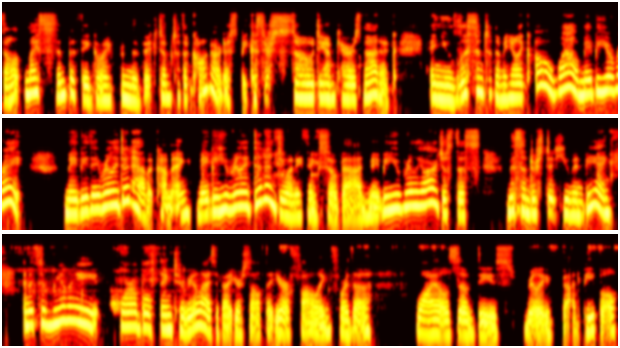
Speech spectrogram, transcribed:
felt my sympathy going from the victim to the con artist because they're so damn charismatic. And you listen to them and you're like, oh, wow, maybe you're right. Maybe they really did have it coming. Maybe you really didn't do anything so bad. Maybe you really are just this misunderstood human being. And it's a really horrible thing to realize about yourself that you're falling for the wiles of these really bad people.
